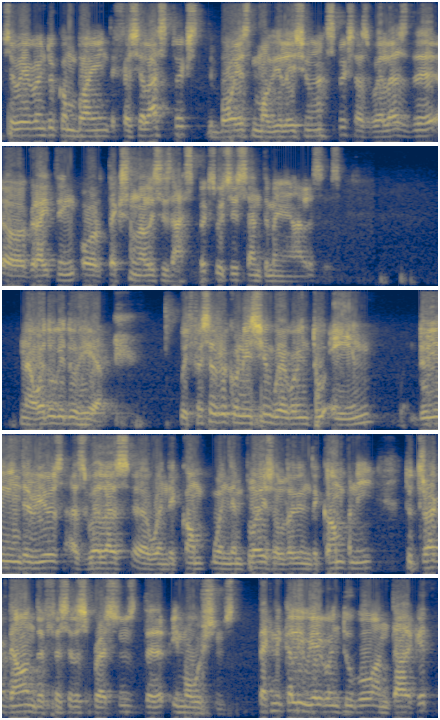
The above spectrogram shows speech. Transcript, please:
So we are going to combine the facial aspects, the voice modulation aspects, as well as the uh, writing or text analysis aspects, which is sentiment analysis. Now, what do we do here? With facial recognition, we're going to aim during interviews as well as uh, when, the when the employee is already in the company to track down the facial expressions, the emotions, technically we are going to go and target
